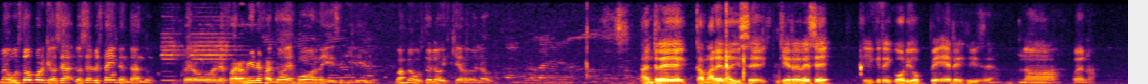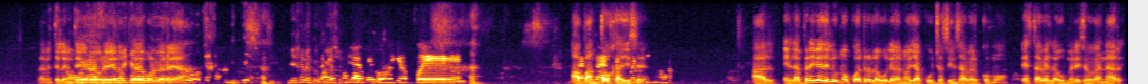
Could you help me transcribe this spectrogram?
me gustó porque, o sea, lo, lo está intentando, pero le, para mí le faltó desborde y desequilibrio. Más me gustó el lado izquierdo del agua. André Camarena dice que regrese y Gregorio Pérez, dice. No, bueno. Lamentablemente Gregorio no puede volver ya. Gregorio fue. A Pantoja dice. Al, en la previa del 1-4 la U le ganó a Ayacucho sin saber cómo. Esta vez la U mereció ganar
